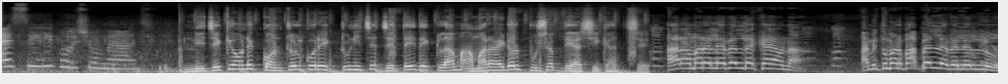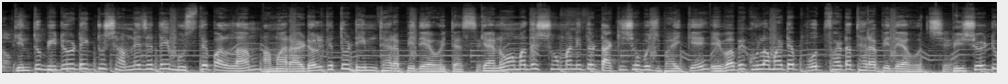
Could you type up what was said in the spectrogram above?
ऐसे ही खुश हूँ मैं आज নিজেকে অনেক কন্ট্রোল করে একটু নিচে যেতেই দেখলাম আমার আইডল পুশ আপ দেয়া শিখাচ্ছে আর আমারে লেভেল দেখায়ও না আমি তোমার বাপের লেভেলের লোক। কিন্তু ভিডিওটা একটু সামনে যেতেই বুঝতে পারলাম আমার আইডলকে তো ডিম থেরাপি দেয়া হইতাছে। কেন আমাদের সম্মানিত টাকি সবুজ ভাইকে এভাবে খোলা মাঠে পোত ফাটা থেরাপি দেয়া হচ্ছে? বিষয়টি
